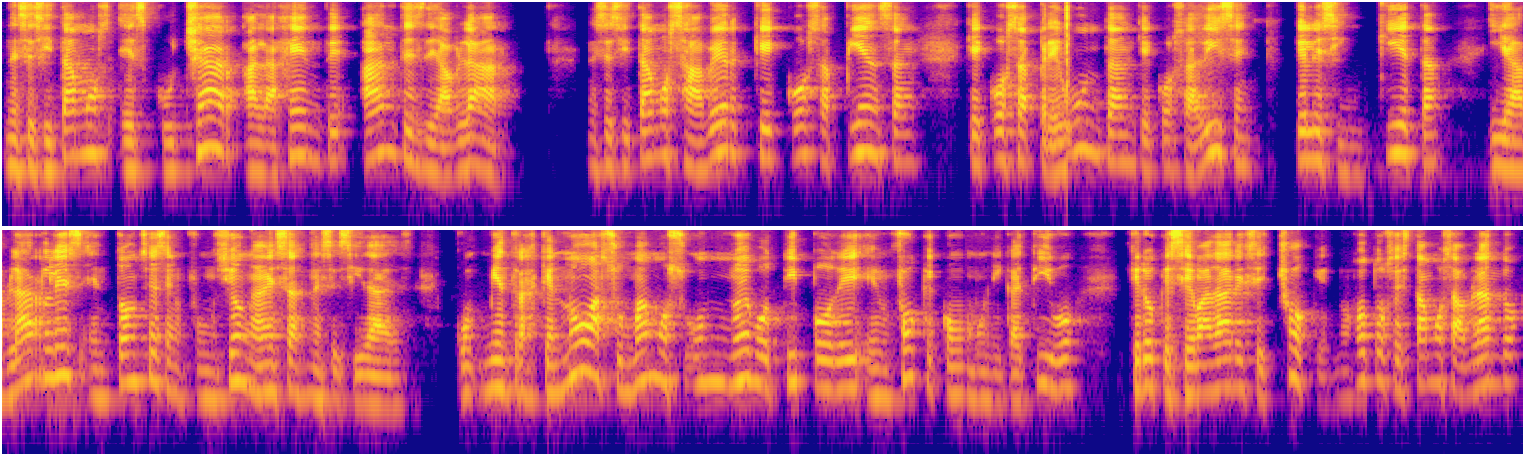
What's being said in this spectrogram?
necesitamos escuchar a la gente antes de hablar. Necesitamos saber qué cosa piensan, qué cosa preguntan, qué cosa dicen, qué les inquieta y hablarles entonces en función a esas necesidades. Mientras que no asumamos un nuevo tipo de enfoque comunicativo, creo que se va a dar ese choque. Nosotros estamos hablando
